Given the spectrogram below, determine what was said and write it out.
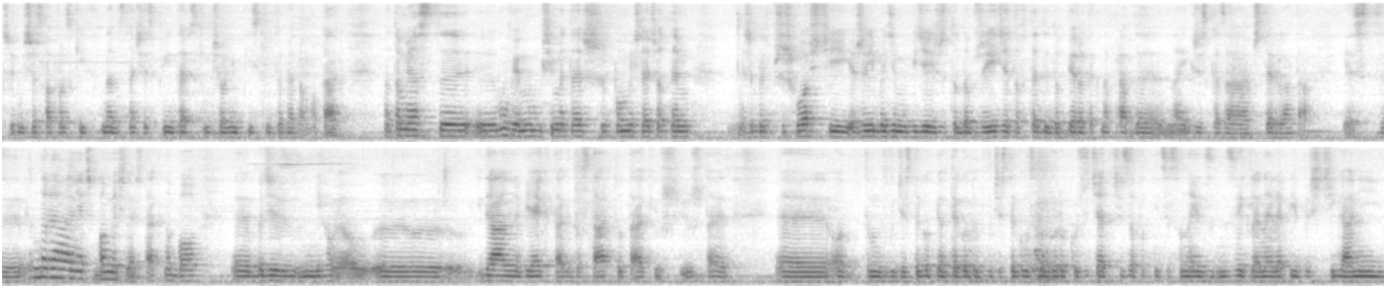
czy Mistrzostwa Polski na dystansie sprinterskim, czy olimpijskim, to wiadomo, tak? Natomiast y, y, mówię, my musimy też pomyśleć o tym, żeby w przyszłości, jeżeli będziemy widzieli, że to dobrze idzie, to wtedy dopiero tak naprawdę na igrzyska za 4 lata jest, y, no realnie trzeba myśleć, tak, no bo będzie Michał miał idealny wiek, tak, do startu, tak, już, już te, od tam 25 do 28 roku życia ci zawodnicy są zwykle najlepiej wyścigani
